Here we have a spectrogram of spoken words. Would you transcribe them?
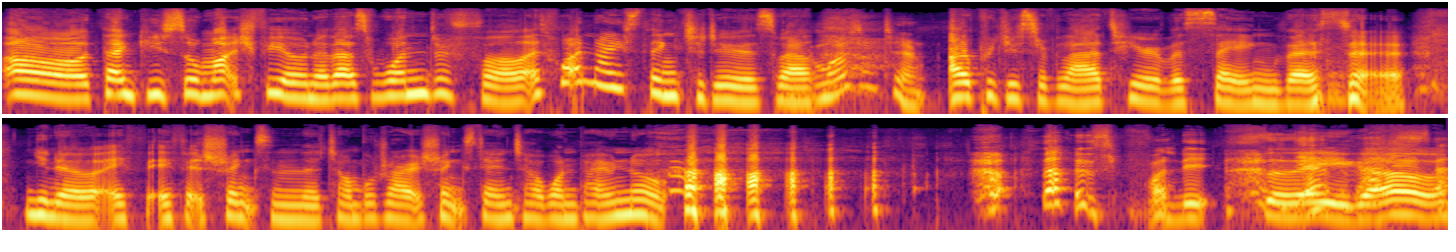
Oh, thank you so much, Fiona. That's wonderful. It's what a nice thing to do as well. Wasn't it? Our producer Vlad here was saying that, uh, you know, if, if it shrinks in the tumble dryer, it shrinks down to a one pound note. That's funny. So there you go.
